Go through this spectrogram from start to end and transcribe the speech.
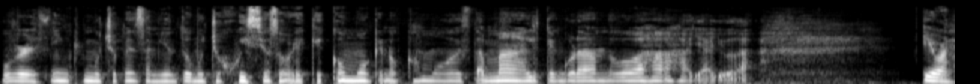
overthink, mucho pensamiento, mucho juicio sobre qué como, qué no como, está mal, estoy engordando, ajá, ya ayuda. Y bueno,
